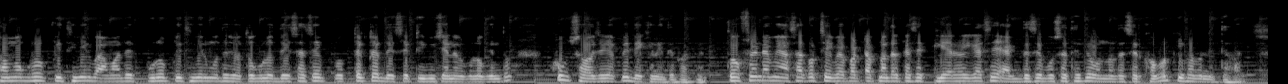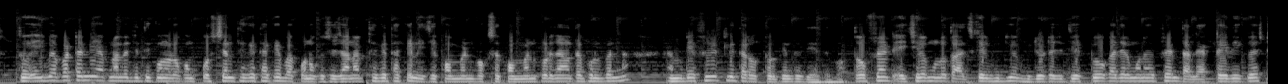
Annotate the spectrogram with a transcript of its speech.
সমগ্র পৃথিবীর বা আমাদের পুরো পৃথিবীর মধ্যে যতগুলো দেশ আছে, প্রত্যেকটা দেশের টিভি চ্যানেলগুলো কিন্তু খুব সহজেই আপনি দেখে নিতে পারবেন। তো ফ্রেন্ড আমি আশা করছি এই ব্যাপারটা আপনাদের কাছে ক্লিয়ার হয়ে গেছে। এক দেশে বসে থেকে অন্য দেশের খবর কীভাবে নিতে হয়? তো এই ব্যাপারটা নিয়ে আপনাদের যদি কোনো রকম কোশ্চেন থেকে থাকে বা কোনো কিছু জানার থেকে থাকে, নিচে কমেন্ট বক্সে কমেন্ট করে জানাতে ভুলবেন না। আমি ডেফিনেটলি তার উত্তর কিন্তু দিয়ে দেবো। তো ফ্রেন্ড এই ছিল মূলত আজকের ভিডিও ভিডিওটা যদি একটুও কাজের মনে হয় ফ্রেন্ড তাহলে একটাই রিকোয়েস্ট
